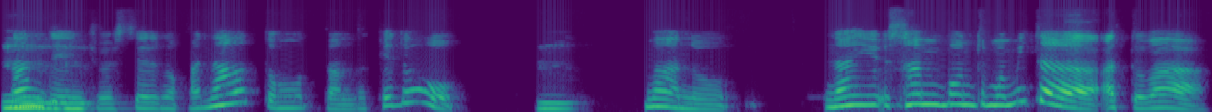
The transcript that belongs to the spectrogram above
なんで炎上してるのかなと思ったんだけど、うん、まああの内容3本とも見た後は、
